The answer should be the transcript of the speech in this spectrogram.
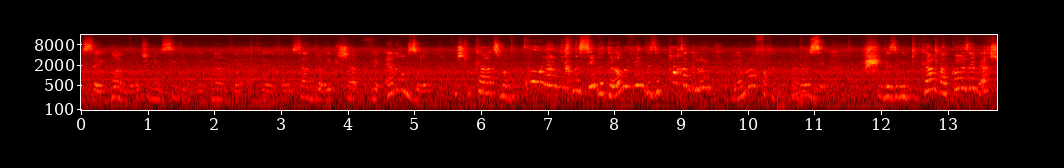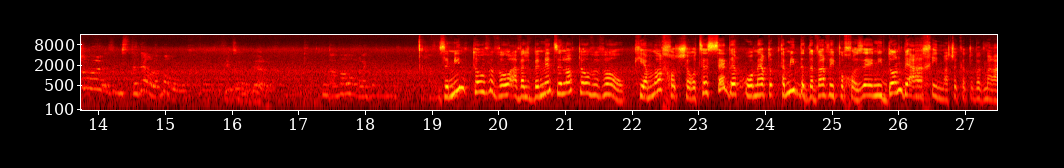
בסייגון, ברוטשימין סיטי בווייטנאם, ו- ו- ואלסנדרה ריקשה, ואין רמזורים. יש כיכר עצמה, וכולם נכנסים, ואתה לא מבין, וזה פחד אלוהים. והם לא מפחדים, הם עושים, וזה מין כיכר והכל זה, ואיכשהו זה מסתדר, לא ברור. לא ברור לגמרי. זה מין תוהו ובוהו, אבל באמת זה לא תוהו ובוהו. כי המוח שרוצה סדר, הוא אומר תמיד הדבר והיפוכו. זה נידון בערכים, מה שכתוב בגמרא.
